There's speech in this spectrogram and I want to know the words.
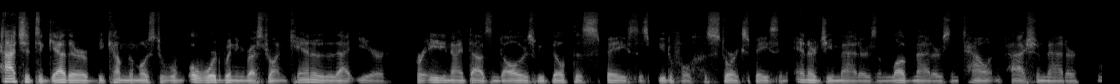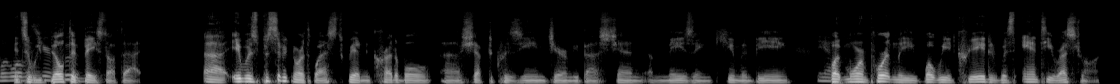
patch it together become the most award winning restaurant in canada that year for $89000 we built this space this beautiful historic space and energy matters and love matters and talent and passion matter and so we built it based off that. Uh, it was Pacific Northwest. We had an incredible uh, chef de cuisine, Jeremy Bastien, amazing human being. Yeah. But more importantly, what we had created was anti-restaurant.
